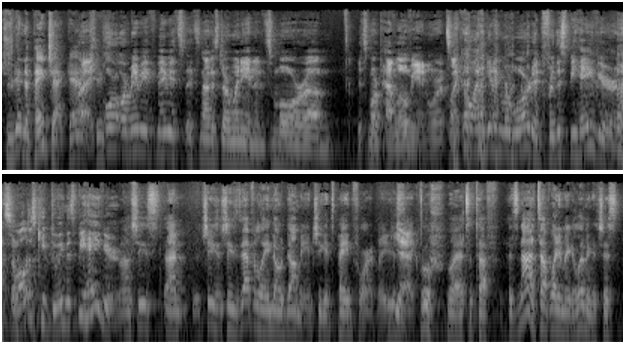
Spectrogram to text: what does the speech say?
she's getting a paycheck. Yeah, right. she's- Or, or maybe maybe it's it's not as Darwinian and it's more um, it's more Pavlovian, where it's like, oh, I'm getting rewarded for this behavior, and so I'll just keep doing this behavior. Well, she's um, she's she's definitely no dummy, and she gets paid for it. But you're just Yeah. like, oof, well, that's a tough. It's not a tough way to make a living. It's just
